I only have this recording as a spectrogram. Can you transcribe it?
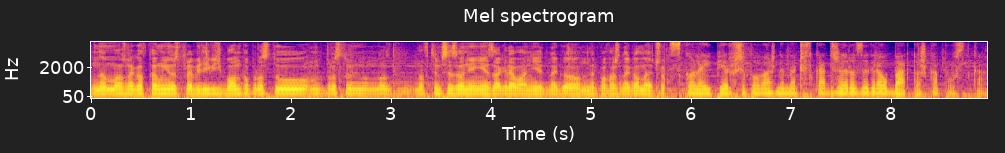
no, można go w pełni usprawiedliwić, bo on po prostu, po prostu no, no, w tym sezonie nie zagrał ani jednego poważnego meczu. Z kolei pierwszy poważny mecz w kadrze rozegrał Bartosz Kapustka.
